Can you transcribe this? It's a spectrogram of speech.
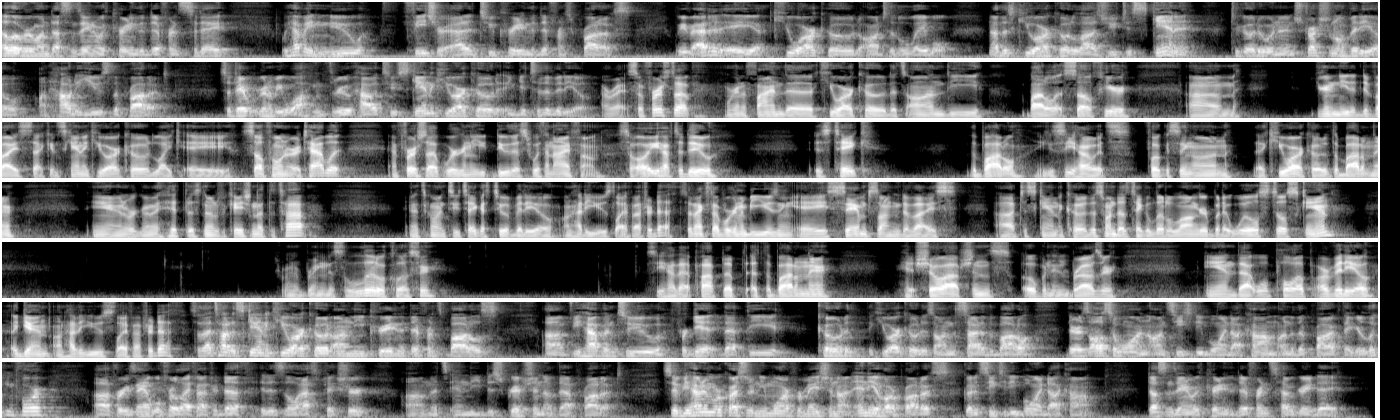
Hello everyone, Dustin Zahner with Creating the Difference. Today, we have a new feature added to Creating the Difference products. We've added a QR code onto the label. Now this QR code allows you to scan it to go to an instructional video on how to use the product. So today we're gonna to be walking through how to scan a QR code and get to the video. All right, so first up, we're gonna find the QR code that's on the bottle itself here. Um, you're gonna need a device that can scan a QR code like a cell phone or a tablet. And first up, we're gonna do this with an iPhone. So all you have to do is take the bottle. You can see how it's focusing on that QR code at the bottom there. And we're gonna hit this notification at the top and it's going to take us to a video on how to use Life After Death. So next up, we're gonna be using a Samsung device uh, to scan the code. This one does take a little longer, but it will still scan. We're going to bring this a little closer. See how that popped up at the bottom there? Hit show options, open in browser, and that will pull up our video again on how to use life after death. So that's how to scan a QR code on the Creating the Difference bottles. Um, if you happen to forget that the code, the QR code is on the side of the bottle, there is also one on ctdbowling.com under the product that you're looking for. Uh, for example, for Life After Death, it is the last picture um, that's in the description of that product. So if you have any more questions or need more information on any of our products, go to ctdbowling.com. Dustin Zahner with Creating the Difference. Have a great day.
